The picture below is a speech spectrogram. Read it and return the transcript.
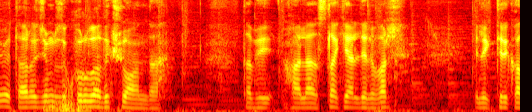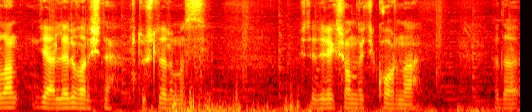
Evet aracımızı kuruladık şu anda. Tabi hala ıslak yerleri var. Elektrik alan yerleri var işte. Tuşlarımız. işte direksiyondaki korna. Ya da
